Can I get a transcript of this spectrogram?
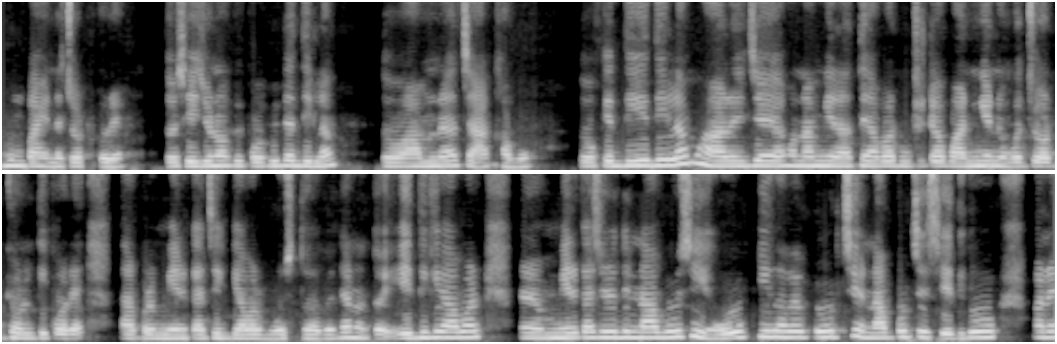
ঘুম পায় না চট করে। তো সেই জন্য ওকে কফিটা দিলাম। তো আমরা চা খাব। তো ওকে দিয়ে দিলাম আর এই যে এখন আমি রাতে আবার রুটিটা বানিয়ে নেব জলদি করে। তারপর মেয়ের কাছে গিয়ে আবার বসতে হবে, জানো তো? এদিকে আবার মেয়ের কাছে যদি না বসি, ও কীভাবে পড়ছে, না পড়ছে সেদিকেও মানে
